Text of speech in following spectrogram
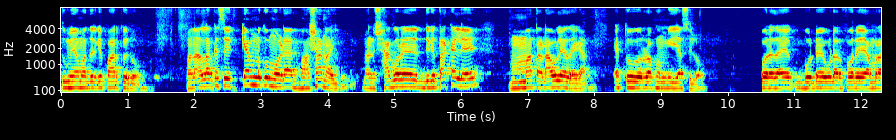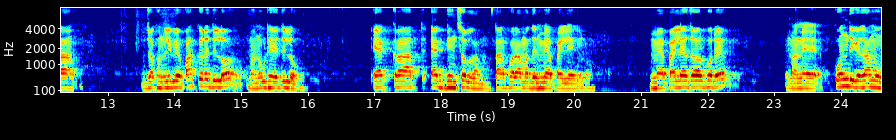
তুমি আমাদেরকে পার করো। মানে আল্লাহর কাছে কেমন কম ওটা ভাষা নাই। মানে সাগরের দিকে তাকাইলে মাথা ডাউলে জায়গা এত রকম ইয়া ছিল পরে যাই বোটে ওঠার পরে আমরা যখন লিবিয়া পার করে দিল মানে উঠে দিল এক রাত একদিন চললাম। তারপরে আমাদের ম্যাপ পাইলে গেল। ম্যাপ পাইলে যাওয়ার পরে মানে কোন দিকে যামু?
